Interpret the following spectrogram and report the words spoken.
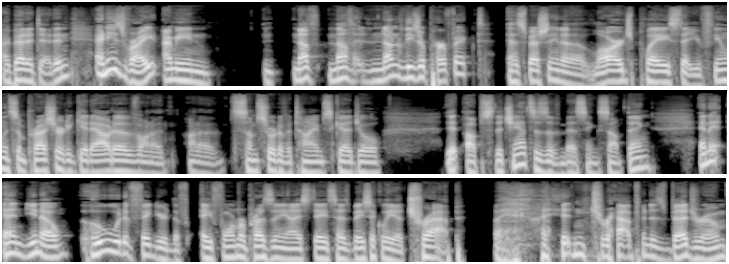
I bet it did, and and he's right. I mean, nothing, nothing, none of these are perfect, especially in a large place that you're feeling some pressure to get out of on a on a some sort of a time schedule. It ups the chances of missing something, and and you know who would have figured the, a former president of the United States has basically a trap, a, a hidden trap in his bedroom.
